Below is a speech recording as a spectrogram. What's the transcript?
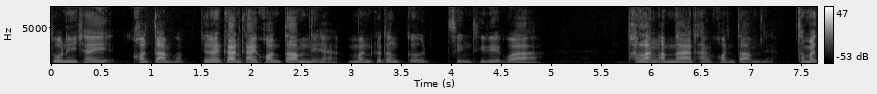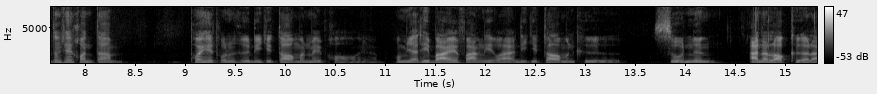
ตัวนี้ใช้ควอนตัมครับฉะนั้นการคล้ายควอนตัมเนี่ยมันก็ต้องเกิดสิ่งที่เรียกว่าพลังอำนาจทางควอนตัมเนี่ยทำไมต้องใช้ควอนตัมเพราะเหตุผลก็คือดิจิตอลมันไม่พอไงครับผมอยากอธิบายให้ฟังทีว่าดิจิตอลมันคือศูนย์หนึ่ง อนาล็อกคืออะไร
